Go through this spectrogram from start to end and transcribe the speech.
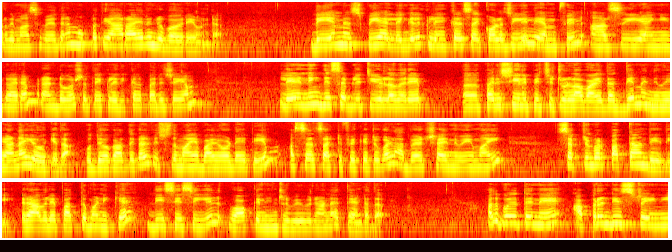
പ്രതിമാസ വേതനം മുപ്പത്തി ആറായിരം രൂപ വരെയുണ്ട്. ഡി എം എസ് പി അല്ലെങ്കിൽ ക്ലിനിക്കൽ സൈക്കോളജിയിൽ എം ഫിൽ ആർ സി അംഗീകാരം രണ്ടു വർഷത്തെ ക്ലിനിക്കൽ പരിചയം ലേണിംഗ് ഡിസബിലിറ്റി ഉള്ളവരെ പരിശീലിപ്പിച്ചിട്ടുള്ള വൈദഗ്ധ്യം എന്നിവയാണ് യോഗ്യത. ഉദ്യോഗാർത്ഥികൾ വിശദമായ ബയോഡേറ്റയും അസൽ സർട്ടിഫിക്കറ്റുകൾ അപേക്ഷ എന്നിവയുമായി സെപ്റ്റംബർ പത്താം തീയതി രാവിലെ പത്ത് മണിക്ക് ഡി സി സിയിൽ വാക്ക് ഇൻ ഇന്റർവ്യൂവിനാണ് എത്തേണ്ടത്. അതുപോലെ തന്നെ apprentice trainee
